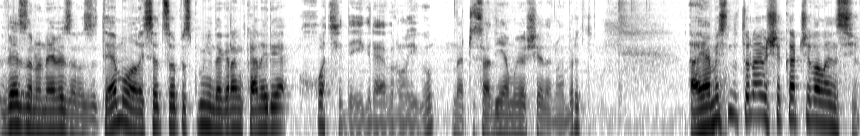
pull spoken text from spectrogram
vezano, nevezano za temu, ali sad se opet spominje da Gran Canaria hoće da igra Euroligu. Znači sad imamo još jedan obrt. A ja mislim da to najviše kači Valenciju.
